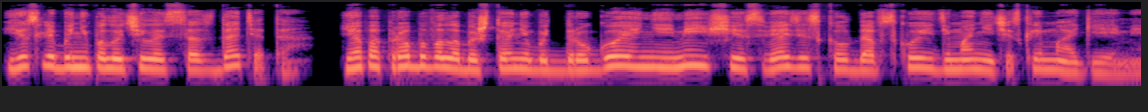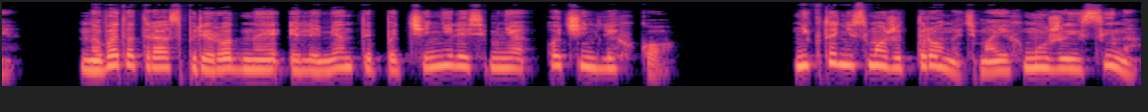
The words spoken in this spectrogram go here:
Если бы не получилось создать это, я попробовала бы что-нибудь другое, не имеющее связи с колдовской и демонической магиями. Но в этот раз природные элементы подчинились мне очень легко. Никто не сможет тронуть моих мужа и сына,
